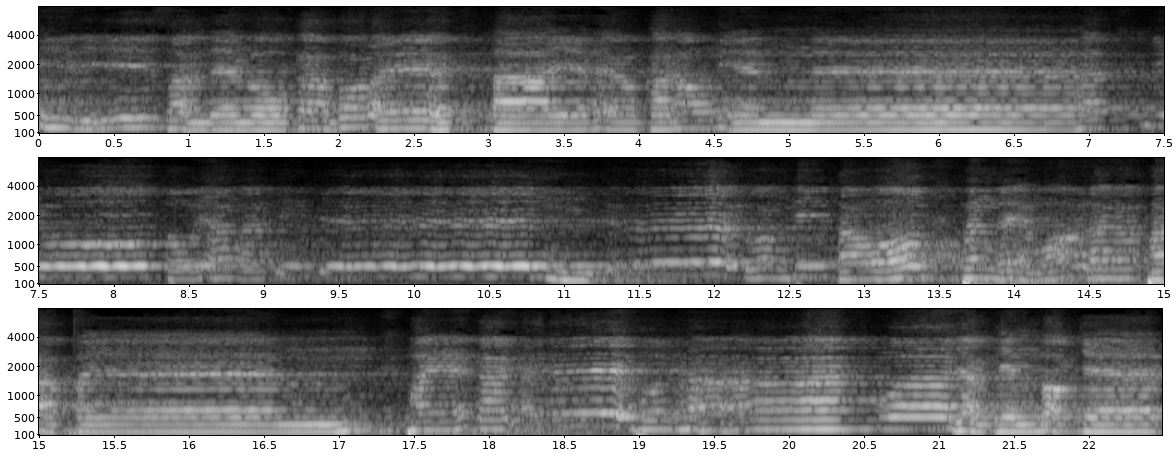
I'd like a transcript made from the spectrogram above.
ตายดีแสดงโลกาบ่ได้ตายแล้วข้าเอาเมียนเอ่ออยู่ตัวย่างอาทิเป็นคือดวงที่เต่าเพิ่นได้หมอละภาพเป็นไผกายผลหาว่าอยากเห็นดอกแจพ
